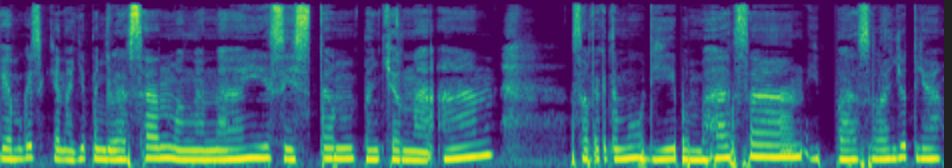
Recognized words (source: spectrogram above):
Ya mungkin sekian aja penjelasan mengenai sistem pencernaan. Sampai ketemu di pembahasan IPA selanjutnya.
